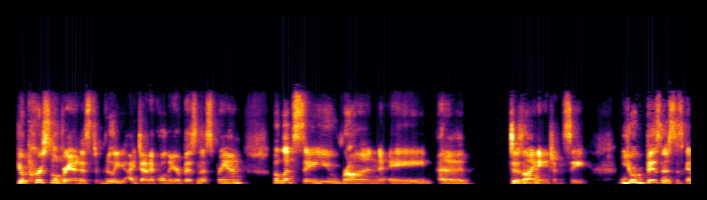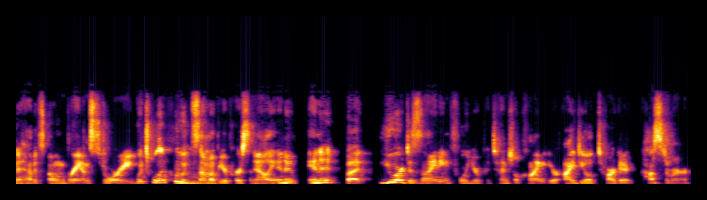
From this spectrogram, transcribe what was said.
your personal brand is really identical to your business brand. But let's say you run a, a design agency your business is going to have its own brand story, which will include mm-hmm. some of your personality in it, in it, but you are designing for your potential client, your ideal target customer.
